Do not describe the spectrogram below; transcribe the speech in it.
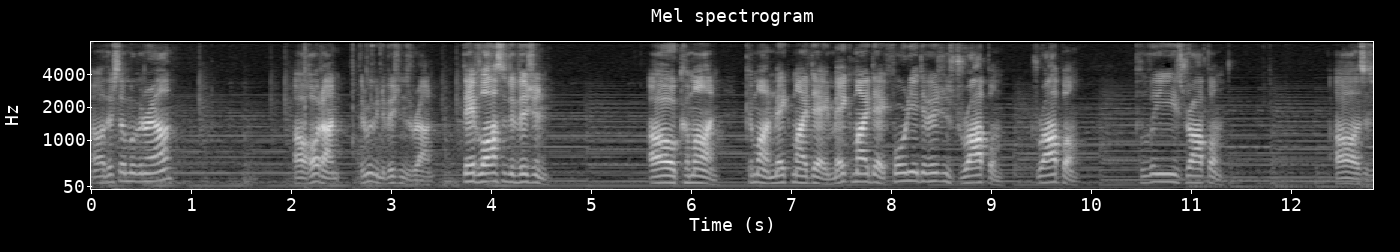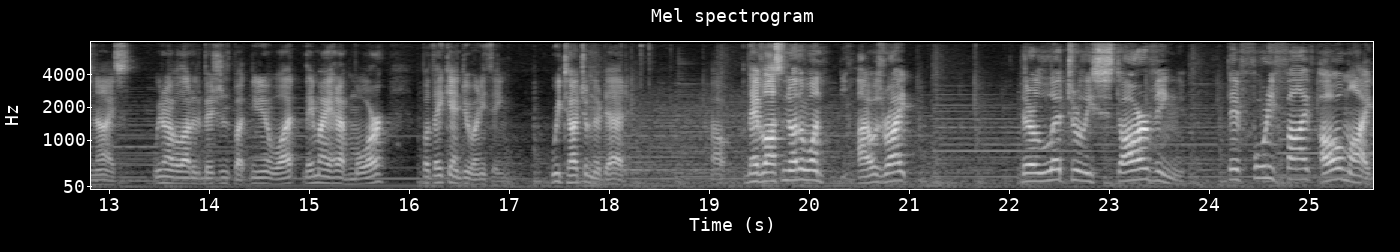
Oh, they're still moving around? Oh, hold on. They're moving divisions around. They've lost a division. Oh, come on. Come on, make my day. Make my day. 48 divisions, drop them. Drop them. Please drop them. Oh, this is nice. We don't have a lot of divisions, but you know what? They might have more, but they can't do anything. We touch them, they're dead. Oh, they've lost another one. I was right. They're literally starving. They have 45. Oh my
